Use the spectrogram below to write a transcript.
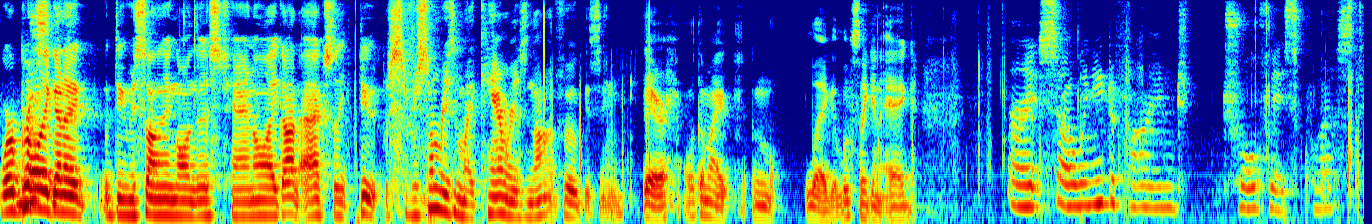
we're probably gonna do something on this channel. I got actually, dude, for some reason my camera is not focusing. There, look at my fucking leg. It looks like an egg. Alright, so we need to find Trollface Quest.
